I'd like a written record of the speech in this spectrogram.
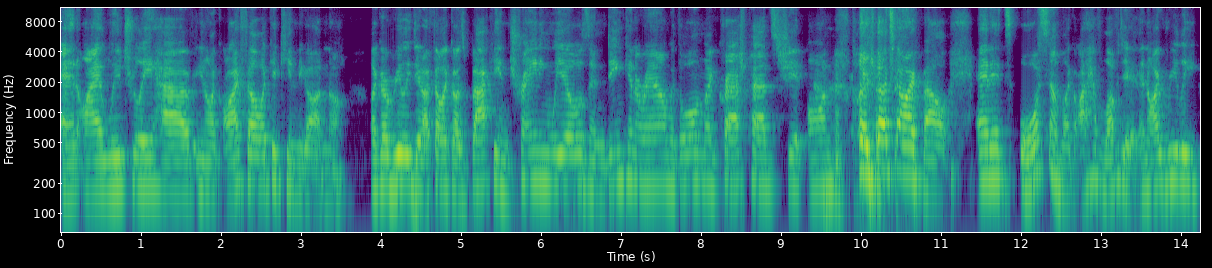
And I literally have, you know, like I felt like a kindergartner. Like I really did. I felt like I was back in training wheels and dinking around with all my crash pads shit on. like that's how I felt. And it's awesome. Like I have loved it. And I really,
